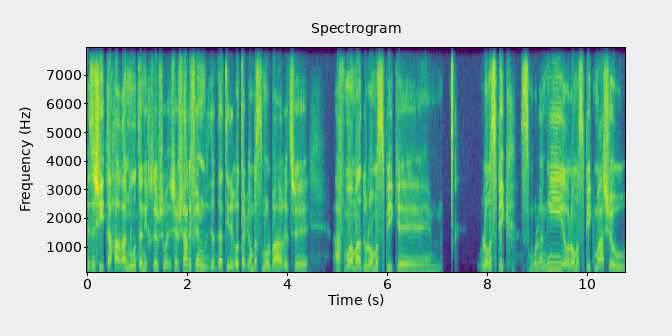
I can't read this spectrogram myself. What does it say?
איזושהי טהרנות, אני חושב, שאפשר לפעמים, לדעתי, לראות אותה גם בשמאל בארץ, שאף מועמד הוא לא מספיק, אה, הוא לא מספיק שמאלני, או לא מספיק משהו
